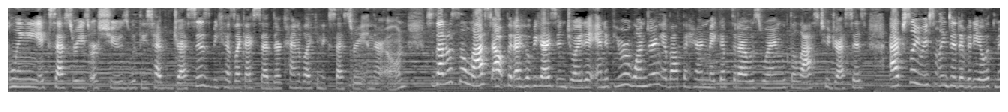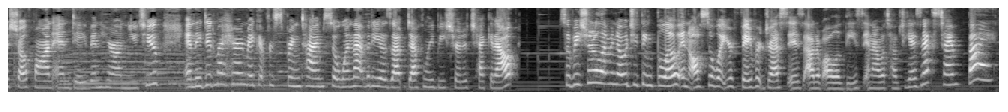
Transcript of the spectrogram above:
blingy accessories or shoes with these type of dresses because like I said, they're kind of like an accessory in their own. So that was the last outfit. I hope you guys enjoyed it. And if you were wondering about the hair and makeup that I was wearing with the last two dresses, I actually recently did a video with Michelle Phan and Davin here on YouTube. And they did my hair and makeup for springtime. So when that video is up, definitely be sure to check it out. So be sure to let me know what you think below and also what your favorite dress is out of all of these. And I will talk to you guys next time. Bye!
